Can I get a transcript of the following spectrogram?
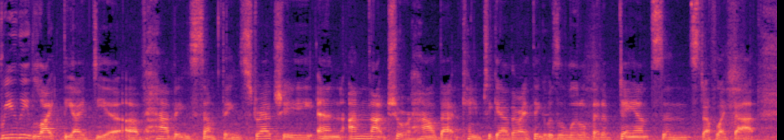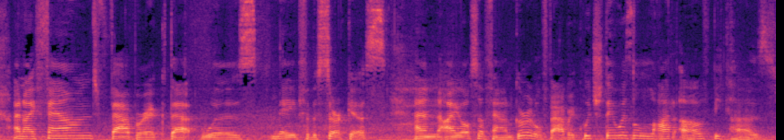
really liked the idea of having something stretchy, and I'm not sure how that came together. I think it was a little bit of dance and stuff like that. And I found fabric that was made for the circus, and I also found girdle fabric, which there was a lot of because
